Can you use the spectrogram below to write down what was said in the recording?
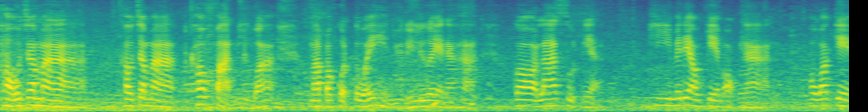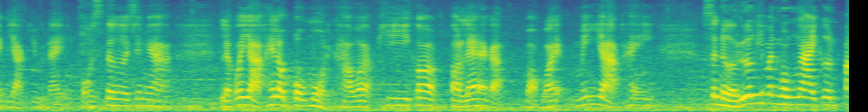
เขาจะมาเขาจะมาเข้าฝันหรือว่ามาปรากฏตัวให้เห็นอยู่เรื่อยๆนะคะก็ล่าสุดเนี่ยพี่ไม่ได้เอาเกมออกงาน เพราะว่าเกมอยากอยู่ในโปสเตอร์ใช่ไหมคะแล้วก็อยากให้เราโปรโมทเขาอะพี่ก็ตอนแรกอะบอกว่าไม่อยากให้เสนอเรื่องที่มันงมงายเกินไป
